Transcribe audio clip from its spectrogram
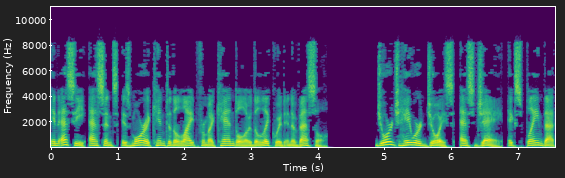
In esse essence is more akin to the light from a candle or the liquid in a vessel. George Hayward Joyce, S.J., explained that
